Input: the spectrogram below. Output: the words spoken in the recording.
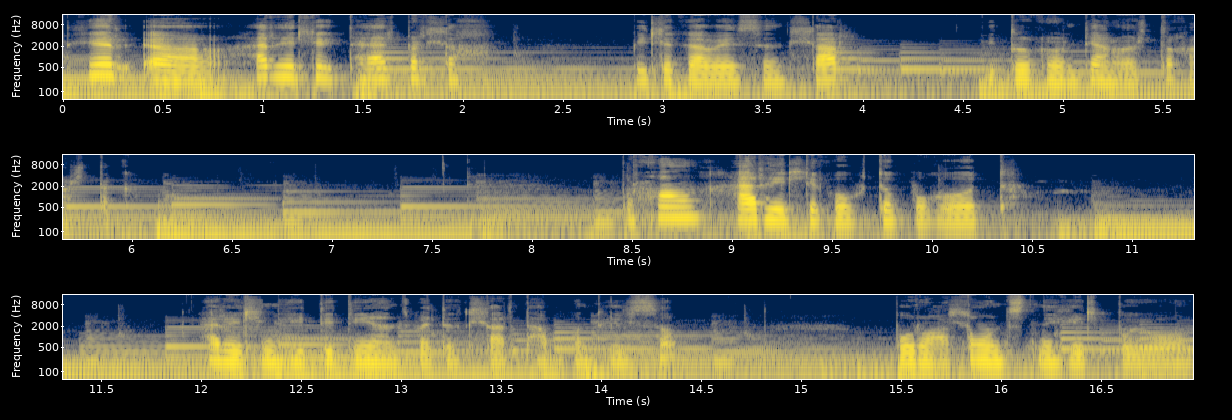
Тэгэхээр хар хэлийг тайлбарлах бэлэг авсан талаар нийтээр карантин 12 дахь гардаг. Бурхан хар хэлийг өгдөг бөгөөд хар хэл нь хэд хэдэн янз байдаг талаар та бүхэнд хэлсэн. Бүр олон үндэсний хэл буюу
